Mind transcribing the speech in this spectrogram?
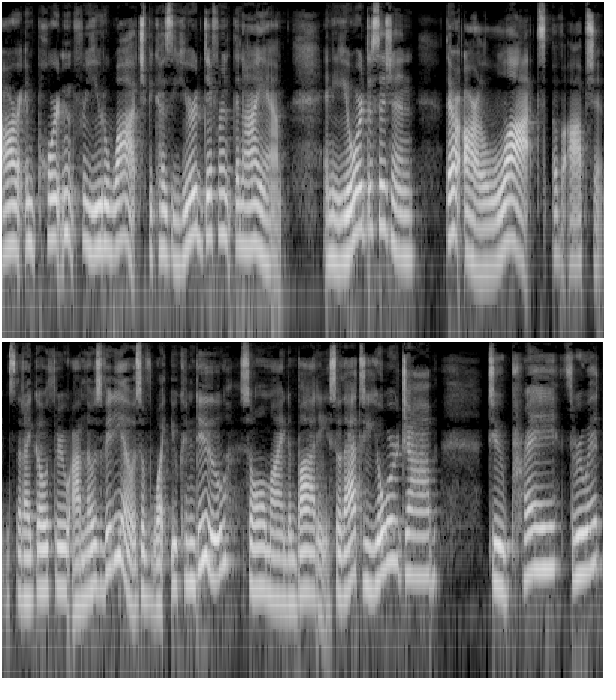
are important for you to watch because you're different than I am. And your decision there are lots of options that I go through on those videos of what you can do, soul, mind, and body. So that's your job to pray through it,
